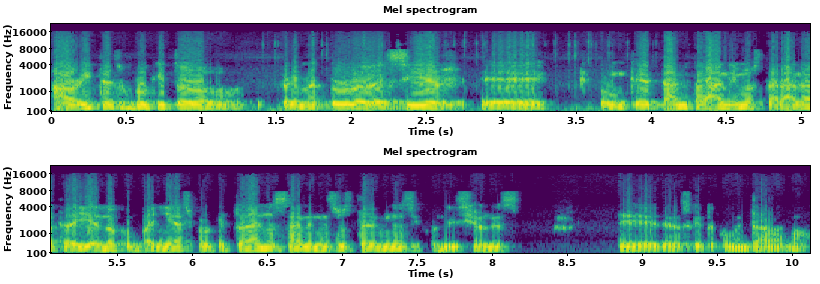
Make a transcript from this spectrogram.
ahorita es un poquito prematuro decir eh, con qué tanto ánimo estarán atrayendo compañías porque todavía no salen esos términos y condiciones eh, de los que te comentaba, ¿no?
